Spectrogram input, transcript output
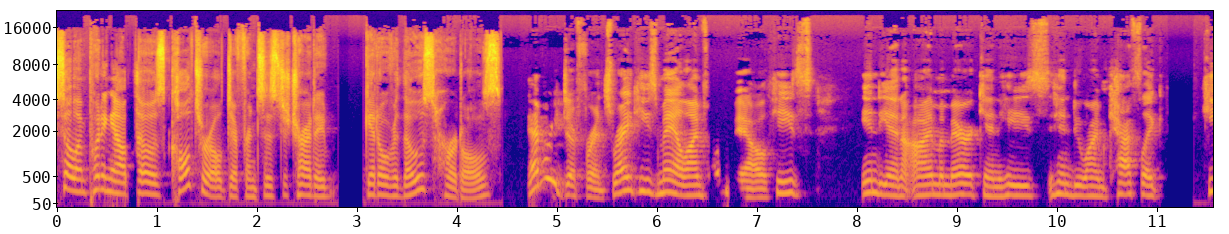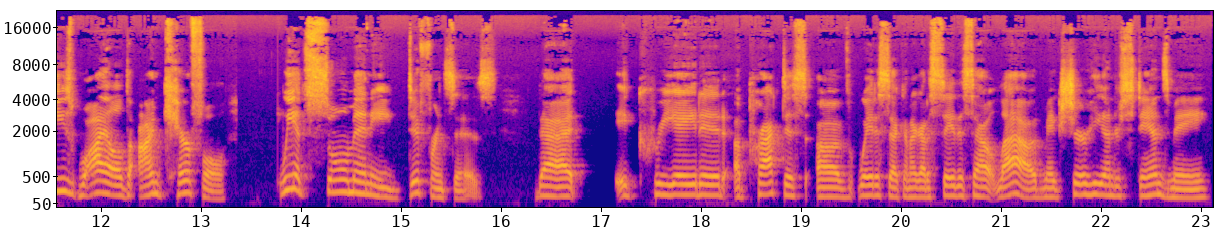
So, in putting out those cultural differences to try to get over those hurdles, Every difference, right? He's male, I'm female. He's Indian, I'm American. He's Hindu, I'm Catholic. He's wild, I'm careful. We had so many differences that it created a practice of wait a second, I got to say this out loud, make sure he understands me,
